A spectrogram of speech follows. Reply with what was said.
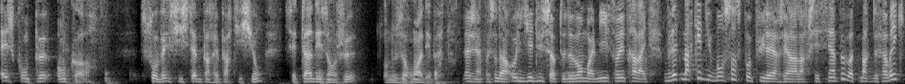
est-ce qu'on peut encore sauver le système par répartition? C'est un des enjeux dont nous aurons à débattre. Là, j'ai l'impression d'avoir Olivier Dussopt devant moi, le ministre du Travail. Vous êtes marqué du bon sens populaire, Gérard Larcher. C'est un peu votre marque de fabrique.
